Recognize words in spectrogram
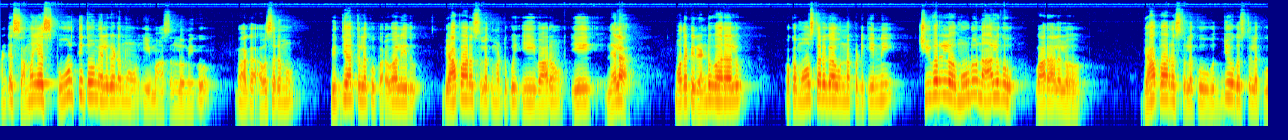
అంటే సమయ స్ఫూర్తితో మెలగడము ఈ మాసంలో మీకు బాగా అవసరము. విద్యార్థులకు పర్వాలేదు. వ్యాపారస్తులకు మట్టుకు ఈ వారం ఈ నెల మొదటి రెండు వారాలు ఒక మోస్తరుగా ఉన్నప్పటికీ చివరిలో మూడు నాలుగు వారాలలో వ్యాపారస్తులకు ఉద్యోగస్తులకు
